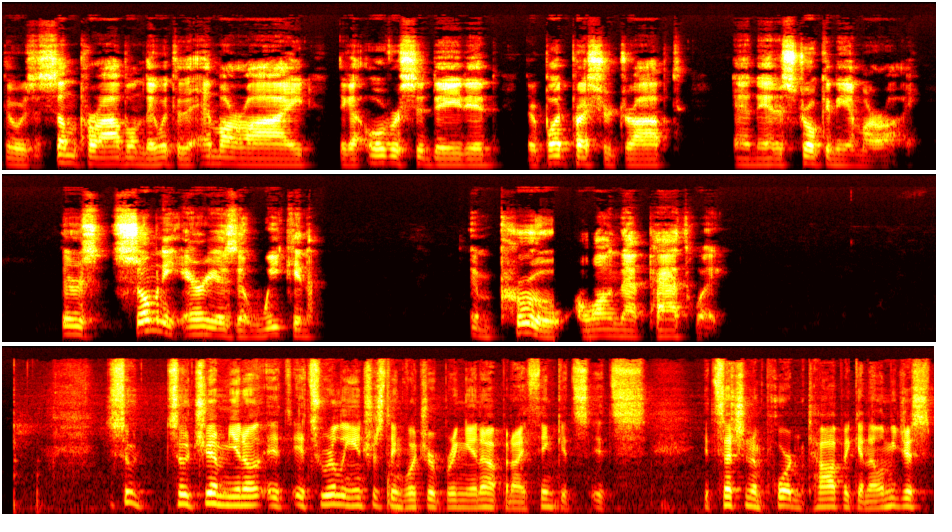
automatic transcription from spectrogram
there was some problem, they went to the MRI, they got over sedated, their blood pressure dropped, and they had a stroke in the MRI. There's so many areas that we can improve along that pathway. So, so Jim, you know, it, it's really interesting what you're bringing up, and I think it's it's it's such an important topic. And let me just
